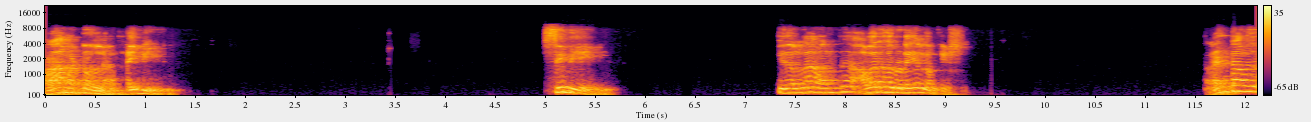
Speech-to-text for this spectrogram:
ரா மட்டும் இல்ல ஐபி சிபிஐ இதெல்லாம் வந்து அவர்களுடைய லொகேஷன் ரெண்டாவது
